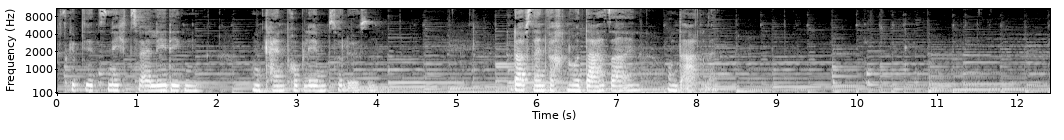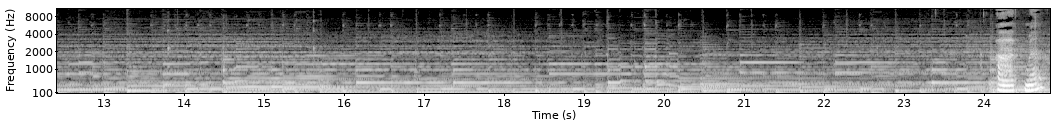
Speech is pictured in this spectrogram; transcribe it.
Es gibt jetzt nichts zu erledigen und kein Problem zu lösen. Du darfst einfach nur da sein und atmen. Atme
